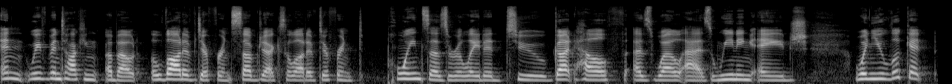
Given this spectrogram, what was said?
And we've been talking about a lot of different subjects, a lot of different points as related to gut health as well as weaning age. When you look at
